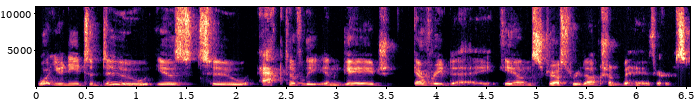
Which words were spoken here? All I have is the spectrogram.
what you need to do is to actively engage every day in stress reduction behaviors.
